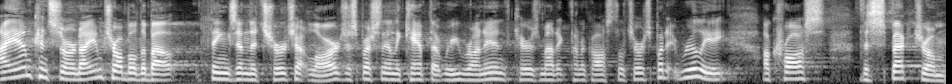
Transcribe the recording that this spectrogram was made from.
I am concerned, I am troubled about things in the church at large, especially in the camp that we run in, Charismatic Pentecostal Church, but really across the spectrum.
